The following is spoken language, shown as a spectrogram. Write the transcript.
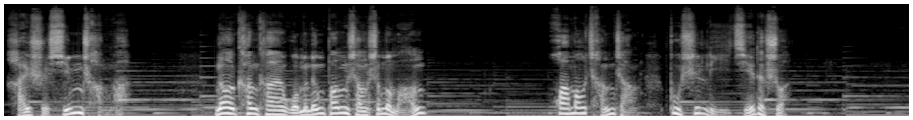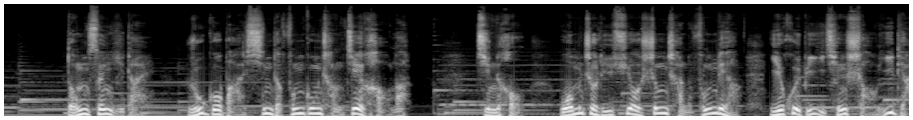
还是新厂啊？那看看我们能帮上什么忙。”花猫厂长不失礼节地说：“东森一带如果把新的风工厂建好了，今后我们这里需要生产的风量也会比以前少一点。”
